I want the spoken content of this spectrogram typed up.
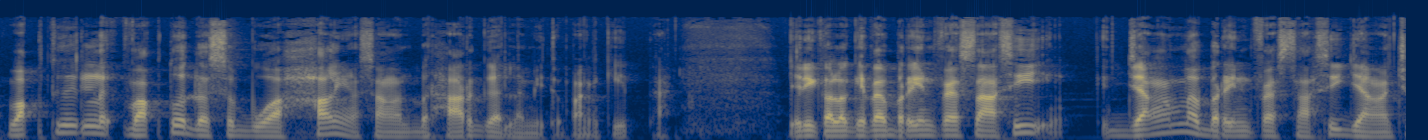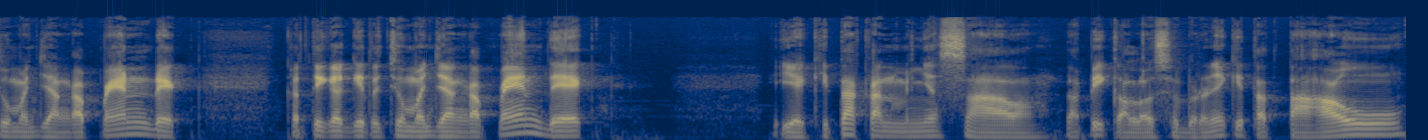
Waktu waktu adalah sebuah hal yang sangat berharga dalam hidupan kita. Jadi kalau kita berinvestasi, janganlah berinvestasi jangan cuma jangka pendek. Ketika kita cuma jangka pendek, ya kita akan menyesal. Tapi kalau sebenarnya kita tahu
